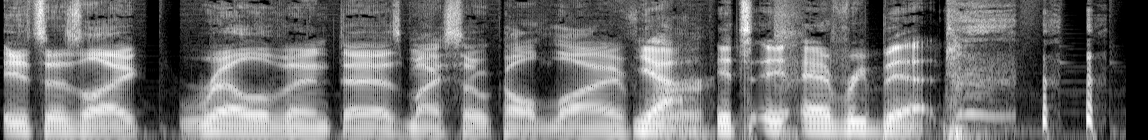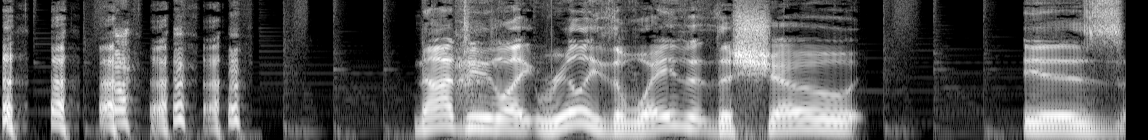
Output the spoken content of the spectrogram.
it's as like relevant as my so-called life? Yeah, or- it's it, every bit. nah, dude, like really, the way that the show is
